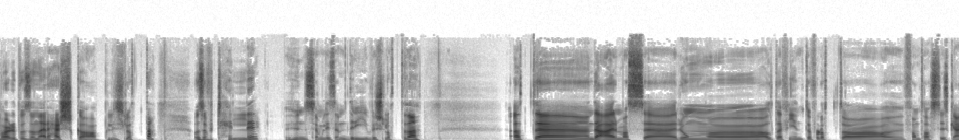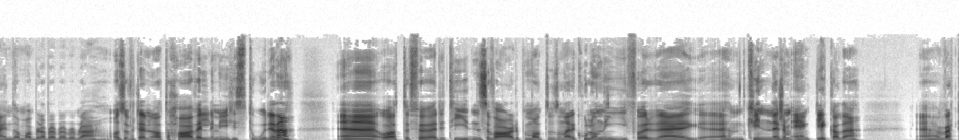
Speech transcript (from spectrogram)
var det på sånn der herskapelig slott, da. Og så forteller hun som liksom driver slottet, da, at uh, det er masse rom, og alt er fint og flott og fantastisk eiendom og bla, bla, bla, bla. bla. Og så forteller hun at det har veldig mye historie, da. Uh, og at før i tiden så var det på en måte en sånn koloni for uh, kvinner som egentlig ikke hadde vært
